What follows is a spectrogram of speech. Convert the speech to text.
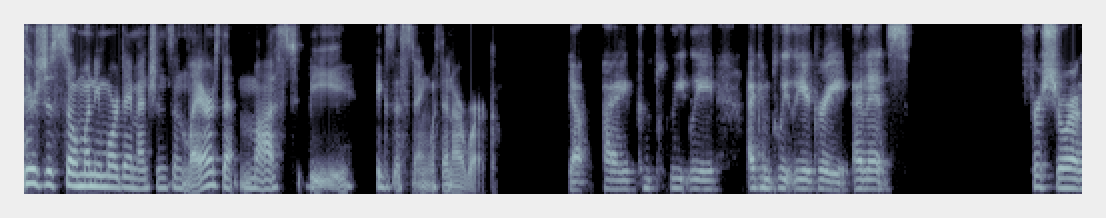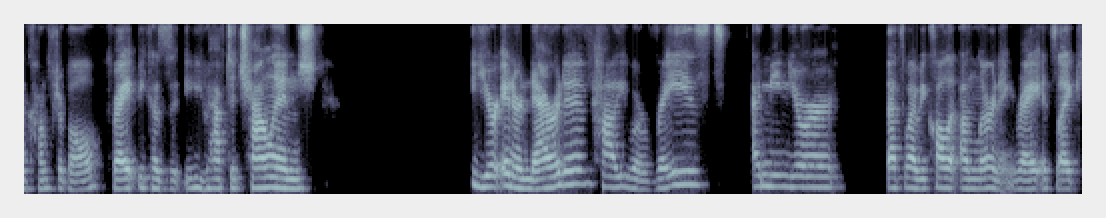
There's just so many more dimensions and layers that must be existing within our work. Yep, I completely, I completely agree. And it's for sure uncomfortable, right? Because you have to challenge your inner narrative, how you were raised. I mean, your that's why we call it unlearning, right? It's like,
